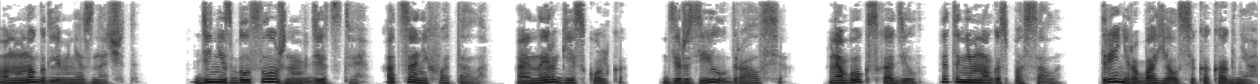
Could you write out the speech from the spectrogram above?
Он много для меня значит. Денис был сложным в детстве, отца не хватало. А энергии сколько. Дерзил, дрался. На бокс ходил, это немного спасало. Тренера боялся, как огня.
